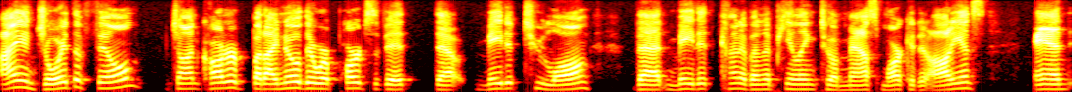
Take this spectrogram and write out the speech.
I enjoyed the film, John Carter, but I know there were parts of it that made it too long, that made it kind of unappealing to a mass marketed audience, and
